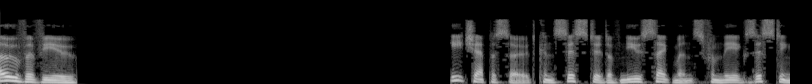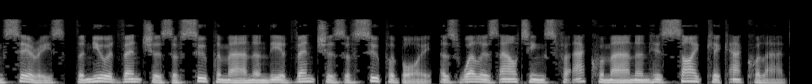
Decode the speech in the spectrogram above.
Overview Each episode consisted of new segments from the existing series, The New Adventures of Superman and The Adventures of Superboy, as well as outings for Aquaman and his sidekick Aqualad.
